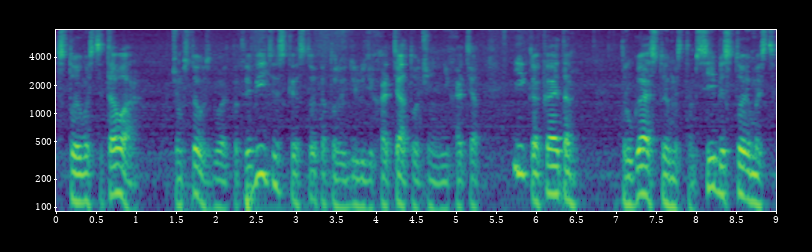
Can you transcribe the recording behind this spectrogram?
стоимости товара. Причем стоимость бывает потребительская, стоимость, которую люди хотят, очень не хотят. И какая-то другая стоимость, там себестоимость,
